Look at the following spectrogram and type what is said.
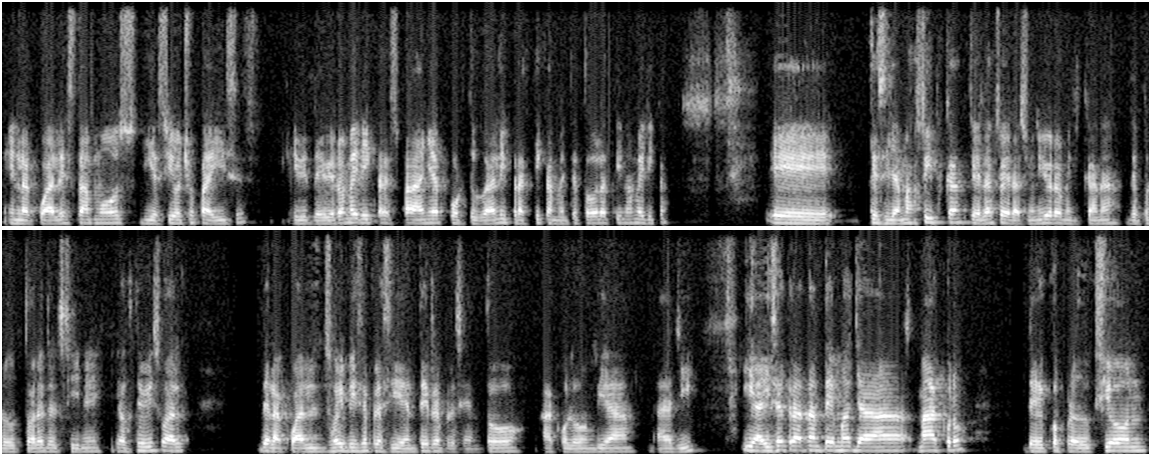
en la cual estamos 18 países de Iberoamérica, España, Portugal y prácticamente toda Latinoamérica, eh, que se llama FIPCA, que es la Federación Iberoamericana de Productores del Cine y Audiovisual, de la cual soy vicepresidente y represento a Colombia allí. Y ahí se tratan temas ya macro de coproducción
